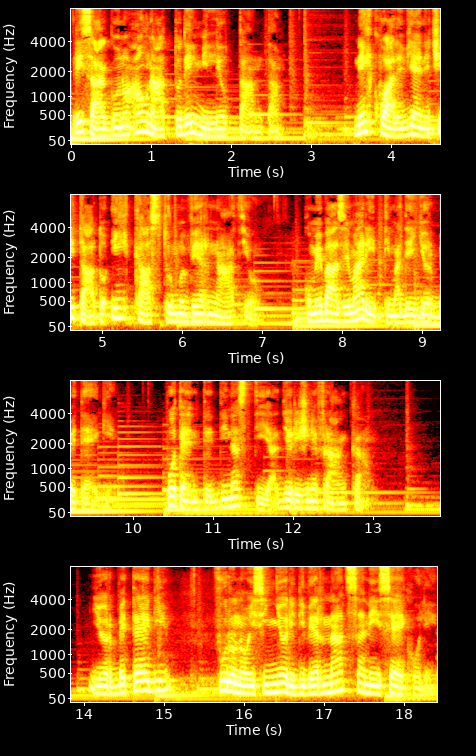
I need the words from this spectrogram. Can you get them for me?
risalgono a un atto del 1080, nel quale viene citato il castrum Vernatio come base marittima degli Orbeteghi potente dinastia di origine franca. Gli Orbeteghi furono i signori di Vernazza nei secoli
